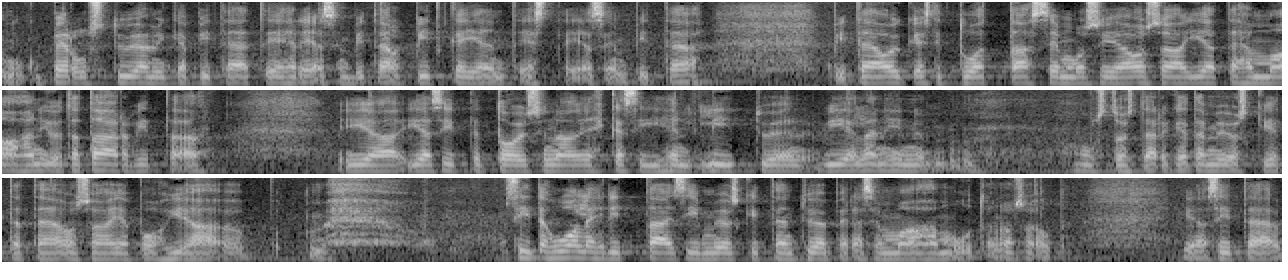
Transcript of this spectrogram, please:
niin kuin perustyö, mikä pitää tehdä ja sen pitää olla pitkäjänteistä ja sen pitää, pitää oikeasti tuottaa semmoisia osaajia tähän maahan, joita tarvitaan. Ja, ja sitten toisena ehkä siihen liittyen vielä, niin minusta olisi tärkeää myöskin, että tämä osaajapohja, siitä huolehdittaisiin myöskin tämän työperäisen maahanmuuton osalta. Ja sitä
